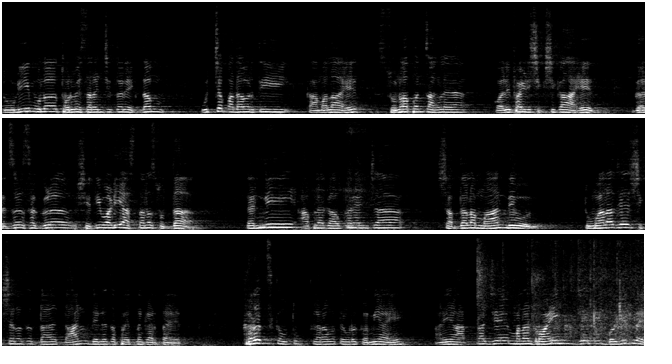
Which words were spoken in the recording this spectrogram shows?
दोन्ही मुलं थोरवे सरांची तर एकदम उच्च पदावरती कामाला आहेत. सुना पण चांगल्या क्वालिफाईड शिक्षिका आहेत. घरचं सगळं शेतीवाडी असताना सुद्धा त्यांनी आपल्या गावकऱ्यांच्या शब्दाला मान देऊन तुम्हाला जे शिक्षणाचं दा दान देण्याचा प्रयत्न करतायत खरंच कौतुक करावं तेवढं कमी आहे. आणि आता जे मला ड्रॉइंग जे मी बघितलंय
